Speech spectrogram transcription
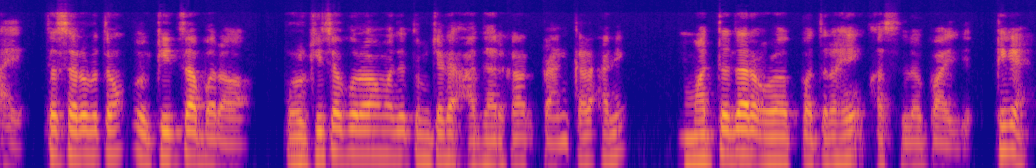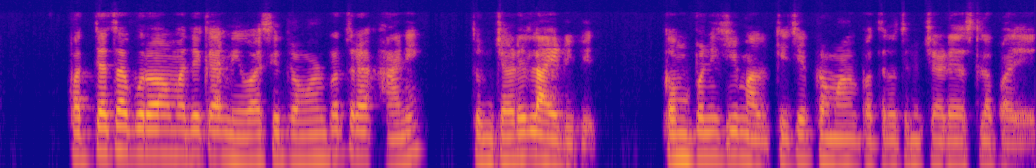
आहे तर सर्वप्रथम ओळखीचा पुरावा. ओळखीच्या पुराव्यामध्ये तुमच्याकडे आधार कार्ड पॅन कार्ड आणि मतदार ओळखपत्र हे असलं पाहिजे. ठीक आहे? पत्त्याचा पुरावामध्ये काय? निवासी प्रमाणपत्र आणि तुमच्याकडे लाइट बिल. कंपनीची मालकीचे प्रमाणपत्र तुमच्याकडे असलं पाहिजे.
